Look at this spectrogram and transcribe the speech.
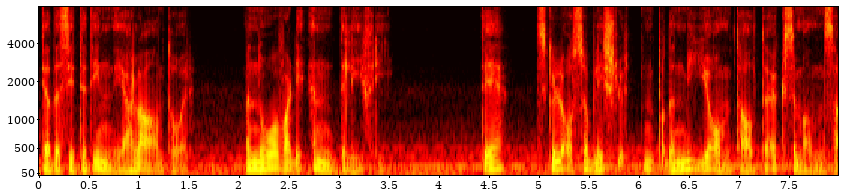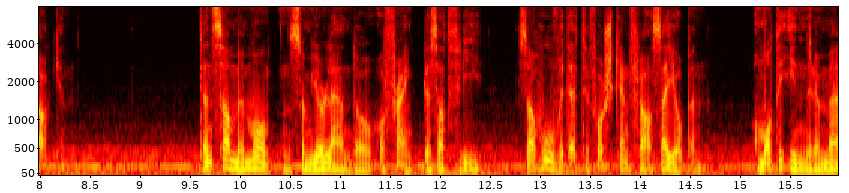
De hadde sittet inne i halvannet år, men nå var de endelig fri. Det skulle også bli slutten på den mye omtalte Øksemannen-saken. Den samme måneden som Orlando og Frank ble satt fri, sa hovedetterforskeren fra seg jobben, og måtte innrømme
